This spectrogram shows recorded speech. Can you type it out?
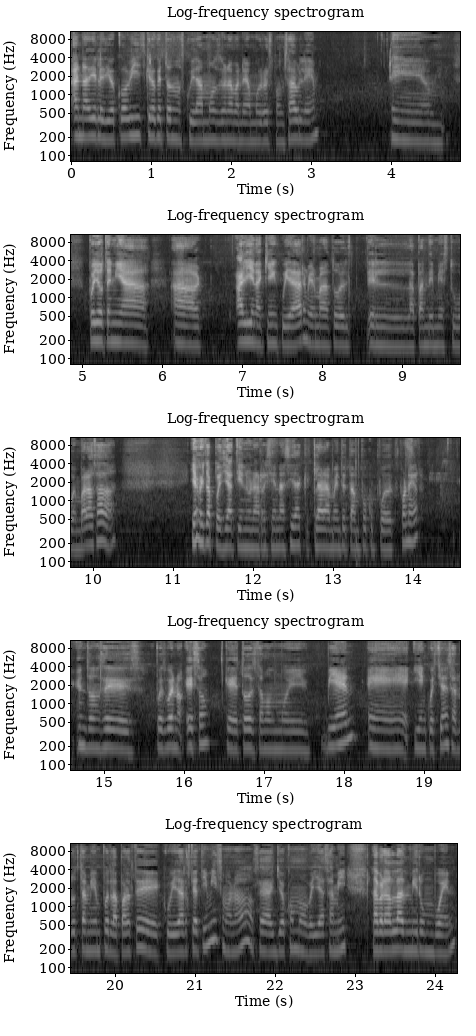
a nadie le dio COVID. Creo que todos nos cuidamos de una manera muy responsable. Eh, pues yo tenía a alguien a quien cuidar. Mi hermana toda la pandemia estuvo embarazada. Y ahorita pues ya tiene una recién nacida que claramente tampoco puedo exponer. Entonces, pues bueno, eso, que todos estamos muy bien. Eh, y en cuestión de salud también, pues la parte de cuidarte a ti mismo, ¿no? O sea, yo como veías a mí, la verdad la admiro un buen.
